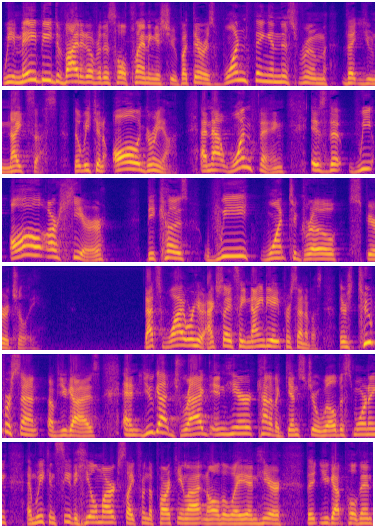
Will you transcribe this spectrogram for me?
we may be divided over this whole planning issue, but there is one thing in this room that unites us, that we can all agree on. And that one thing is that we all are here because we want to grow spiritually. That's why we're here. Actually, I'd say 98% of us. There's 2% of you guys, and you got dragged in here kind of against your will this morning, and we can see the heel marks like from the parking lot and all the way in here that you got pulled in.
